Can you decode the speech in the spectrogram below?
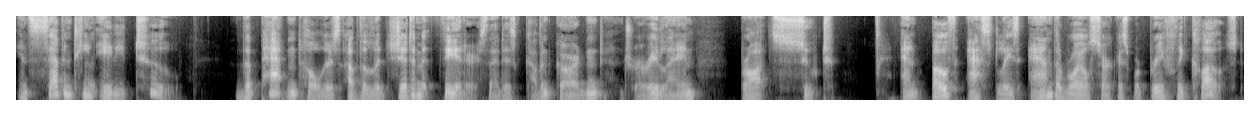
In 1782, the patent holders of the legitimate theaters, that is, Covent Garden and Drury Lane, brought suit and both Astley's and the Royal Circus were briefly closed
